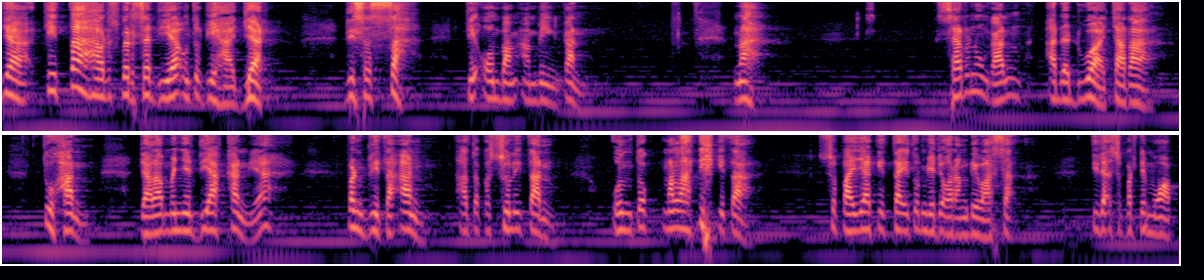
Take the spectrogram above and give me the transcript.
Ya, kita harus bersedia untuk dihajar, disesah, diombang-ambingkan. Nah, saya renungkan ada dua cara Tuhan dalam menyediakan ya penderitaan atau kesulitan untuk melatih kita supaya kita itu menjadi orang dewasa. Tidak seperti Moab.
